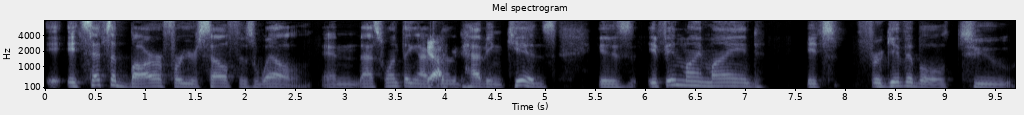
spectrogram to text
it, sets a bar for yourself as well and that's one thing i've yeah. learned having kids is if in my mind it's forgivable to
